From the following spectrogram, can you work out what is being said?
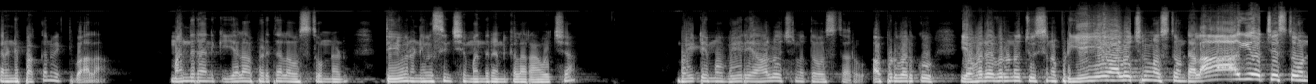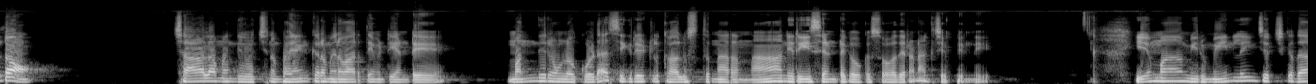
కానీ నీ పక్కన వ్యక్తి బాలా. మందిరానికి ఎలా పడితే అలా వస్తున్నాడు దేవుని నివసించే మందిరానికి అలా రావచ్చా? బయటేమో వేరే ఆలోచనలతో వస్తారు. అప్పటి వరకు ఎవరెవరినో చూసినప్పుడు ఏ ఏ ఆలోచనలు వస్తూ ఉంటాయి అలాగే వచ్చేస్తూ ఉంటాం. చాలామంది వచ్చిన భయంకరమైన వార్త ఏమిటి అంటే మందిరంలో కూడా సిగరెట్లు కాలుస్తున్నారన్నా అని రీసెంట్గా ఒక సోదరి నాకు చెప్పింది. ఏమ్మా మీరు మెయిన్ లైన్ చర్చ్ కదా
